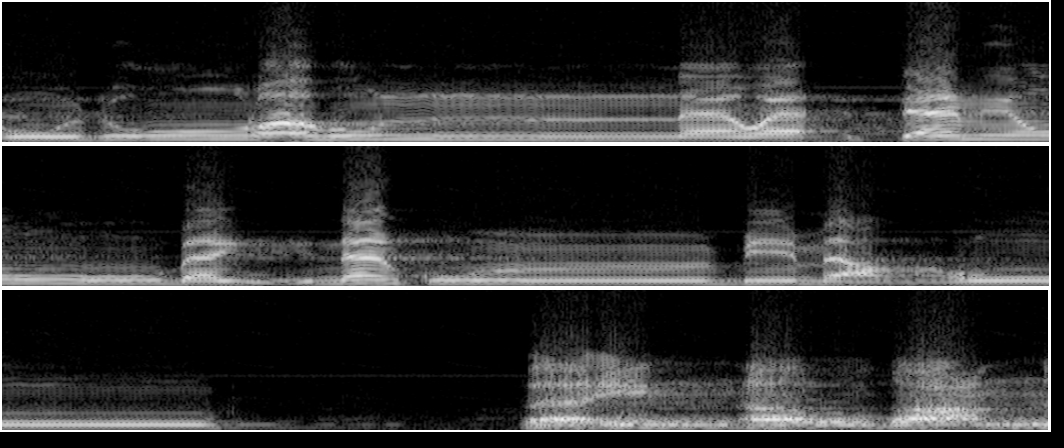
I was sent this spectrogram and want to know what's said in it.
أجورهن وأتمروا بينكم بمعروف. فإن أرضعن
